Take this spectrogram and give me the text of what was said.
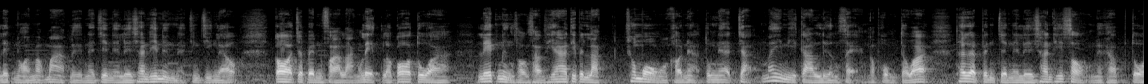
เล็กน้อยมากๆเลยในเจเนเรชันที่1เนี่ยจริงๆแล้ว ก็จะเป็นฝาหลังเหล็ก แล้วก็ตัวเลข 1 2 3ที่5ที่เป็นหลักชั่วโมงของเขาเนี่ยตรงนี้จะไม่มีการเรืองแสงครับผม แต่ว่าถ้าเกิดเป็นเจเนเรชันที่2นะครับตัว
